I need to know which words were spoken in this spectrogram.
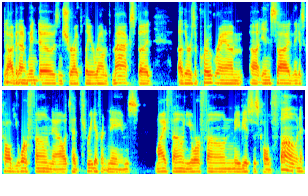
You know, I've been on Windows, and sure, I play around with Macs, but uh, there's a program uh, inside. I think it's called Your Phone now. It's had three different names my phone, your phone, maybe it's just called phone,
